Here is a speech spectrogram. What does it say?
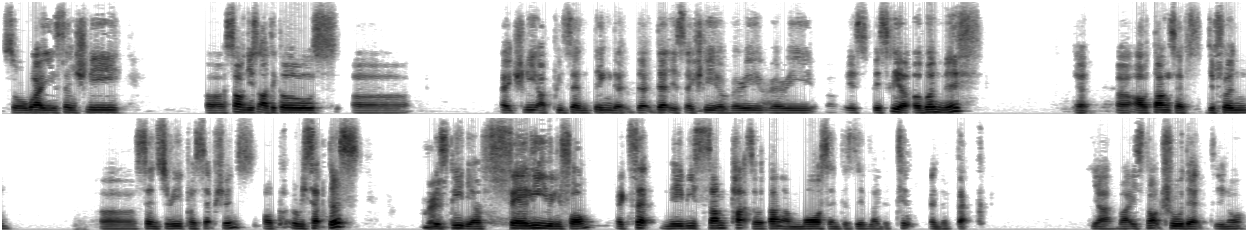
So what essentially, uh, some of these articles uh, actually are presenting that, that that is actually a very, very, uh, it's basically an urban myth that uh, our tongues have different uh, sensory perceptions or receptors Right. basically they are fairly uniform, except maybe some parts of the tongue are more sensitive, like the tip and the back. Yeah, but it's not true that you know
